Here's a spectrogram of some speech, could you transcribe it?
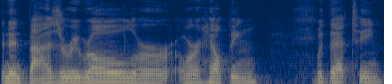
an advisory role or or helping with that team?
